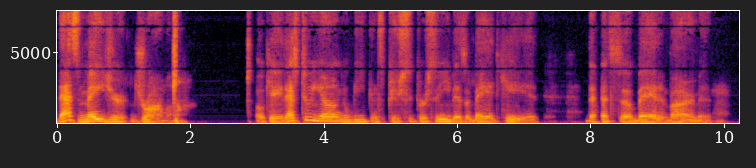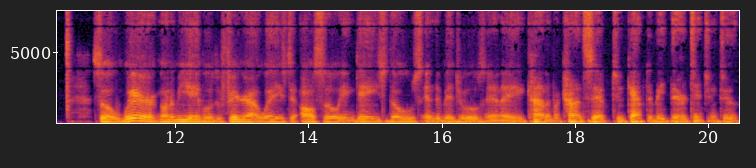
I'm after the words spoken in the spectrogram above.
That's major drama. Okay, that's too young to be perceived as a bad kid. That's a bad environment. So we're going to be able to figure out ways to also engage those individuals in a kind of a concept to captivate their attention too.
